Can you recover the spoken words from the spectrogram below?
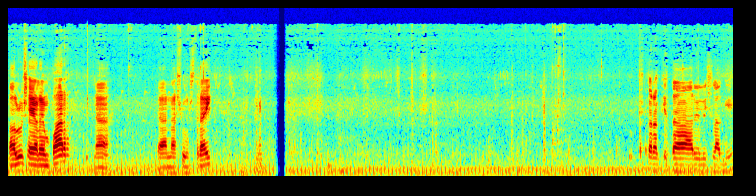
lalu saya lempar nah dan langsung strike sekarang kita rilis lagi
